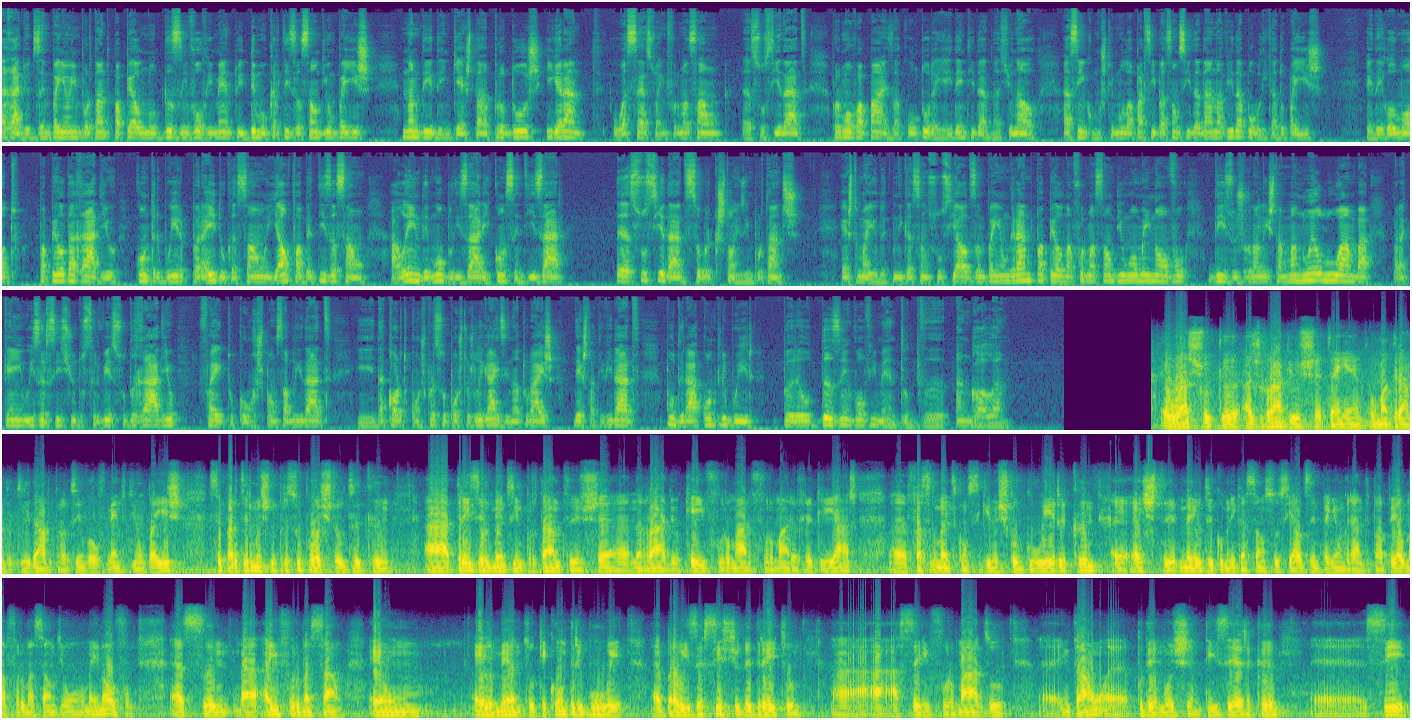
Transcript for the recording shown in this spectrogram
A rádio desempenha um importante papel no desenvolvimento e democratização de um país, na medida em que esta produz e garante o acesso à informação à sociedade, promove a paz, a cultura e a identidade nacional, assim como estimula a participação cidadã na vida pública do país. E de igual modo, papel da rádio contribuir para a educação e alfabetização, além de mobilizar e conscientizar a sociedade sobre questões importantes. Este meio de comunicação social desempenha um grande papel na formação de um homem novo, diz o jornalista Manuel Luamba, para quem o exercício do serviço de rádio, feito com responsabilidade e de acordo com os pressupostos legais e naturais desta atividade, poderá contribuir para o desenvolvimento de Angola. Eu acho que as rádios têm uma grande utilidade para o desenvolvimento de um país, se partirmos do pressuposto de que Há três elementos importantes uh, na rádio, que é informar, formar e recriar. Uh, facilmente conseguimos concluir que uh, este meio de comunicação social desempenha um grande papel na formação de um homem novo. se a informação é um elemento que contribui para o exercício do direito a, a, a ser informado, então podemos dizer que se eh,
